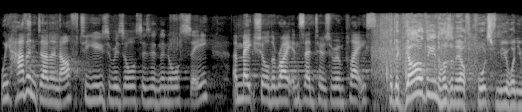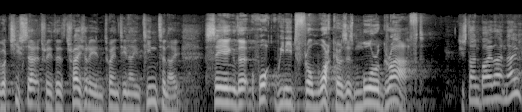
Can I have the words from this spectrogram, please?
We haven't done enough to use the resources in the North Sea and make sure the right incentives are in place. But The Guardian has unearthed quotes from you when you were Chief Secretary to the Treasury in 2019 tonight, saying that what we need from workers is more graft. Do you stand by that now?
